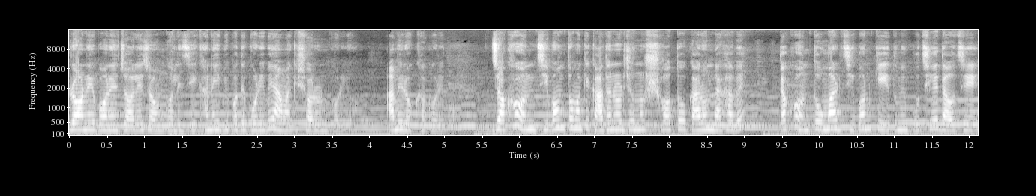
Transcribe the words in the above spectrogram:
রনে বনে, জলে, জঙ্গলে, যেখানেই বিপদে পড়িবে, আমাকে স্মরণ করিও। আমি রক্ষা করিব। যখন জীবন তোমাকে কাঁদানোর জন্য শত কারণ দেখাবে তখন তোমার জীবনকে তুমি বুঝিয়ে দাও যে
